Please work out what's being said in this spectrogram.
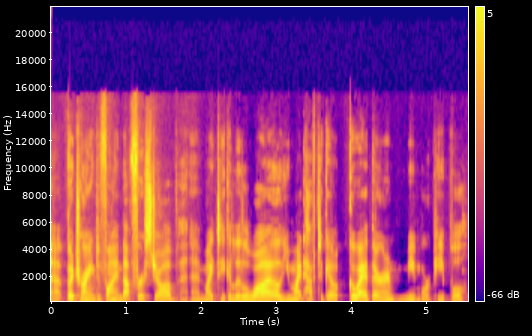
uh, by trying to find that first job. It might take a little while. You might have to go go out there and meet more people.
